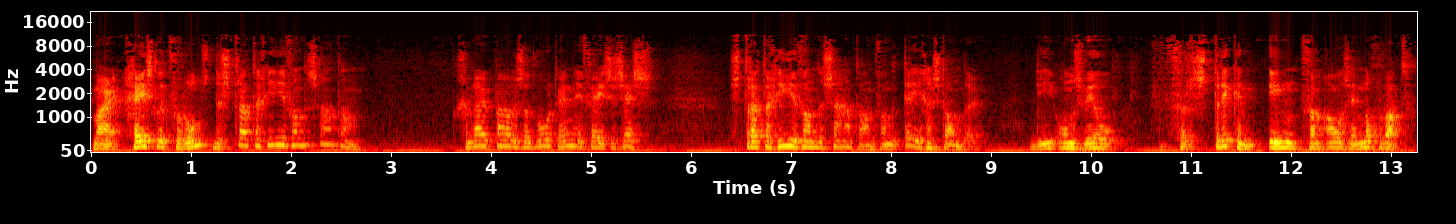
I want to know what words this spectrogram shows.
Maar geestelijk voor ons de strategieën van de Satan. Gebruikt Paulus dat woord hè, in Efeze 6. Strategieën van de Satan, van de tegenstander. Die ons wil verstrikken in van alles en nog wat.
